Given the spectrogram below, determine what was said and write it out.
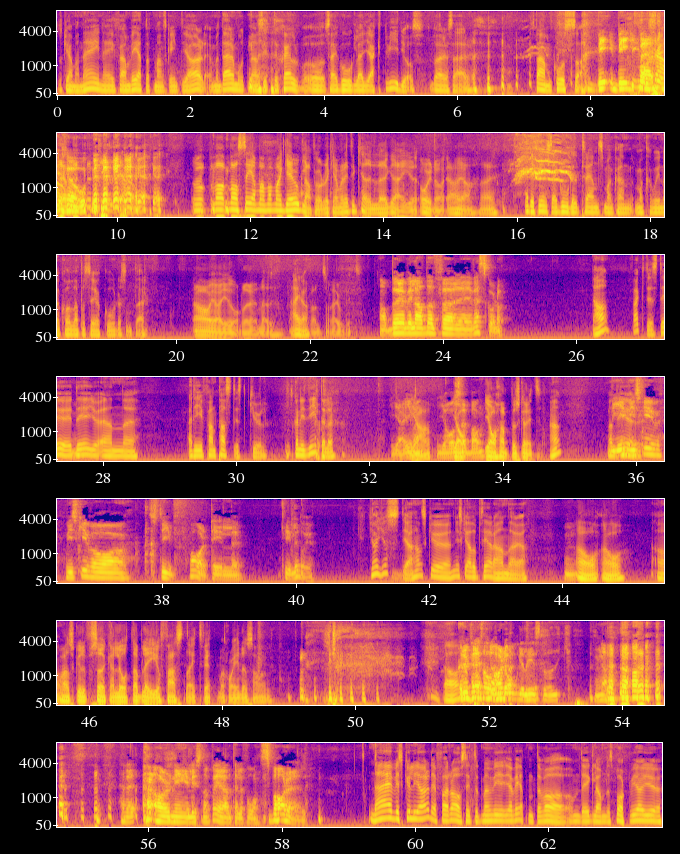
Så ska jag bara nej, nej, för han vet att man ska inte göra det. Men däremot när han sitter själv och så här googlar jaktvideos, då är det så här stamkossa. Big, fat cow. Vad ser man vad man googlar på? Det kan vara lite kul eh, grej. Oj då, ja ja. Nej. Ja, det finns här Google Trends, man kan, man kan gå in och kolla på sökord och sånt där. Ja, jag gjorde det nu. Nej då. Det var inte så roligt. Ja, börjar vi laddad för eh, Västgård då? Ja, faktiskt. Det, det är ju en... eh, Ja, det är fantastiskt kul. Ska ni dit eller? Jajamän. Ja. Jag och Ja, Sebban. jag och Hampus ska dit. Ja, vi, är- vi, ska ju, vi ska ju vara styvfar till Krille då ju. Ja, just ja. Han ska ju, ni ska adoptera han där ja. Mm. Ja, ja. Och ja. han skulle försöka låta bli att fastna i tvättmaskinen sa han. ja. Är du förresten, har du, Google-historik. Har ni lyssnat på eran telefonsparare eller? Nej, vi skulle göra det förra avsnittet men vi, jag vet inte vad, om det glömdes bort. Vi har ju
